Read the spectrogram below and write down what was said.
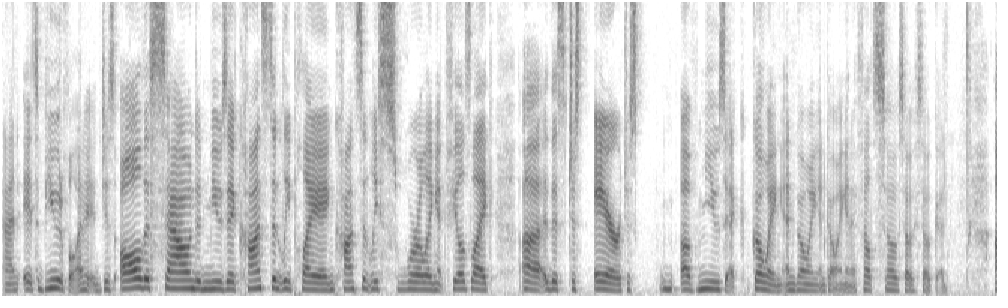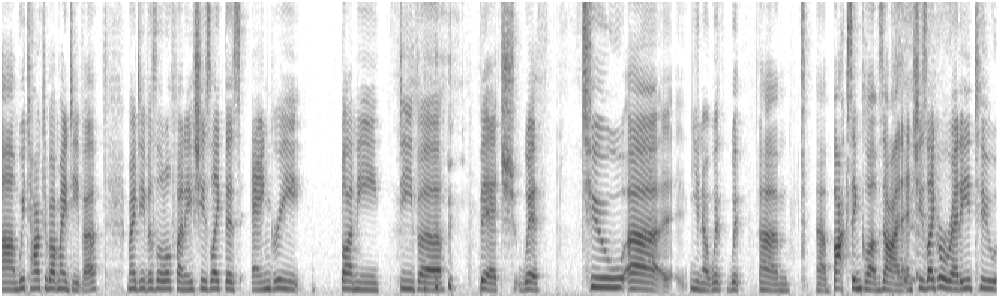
And it's beautiful. And it just all this sound and music constantly playing, constantly swirling. It feels like uh, this just air just of music going and going and going. And it felt so, so, so good. Um, we talked about my diva. My diva's a little funny. She's like this angry bunny diva bitch with two uh you know with with um uh, boxing gloves on and she's like ready to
